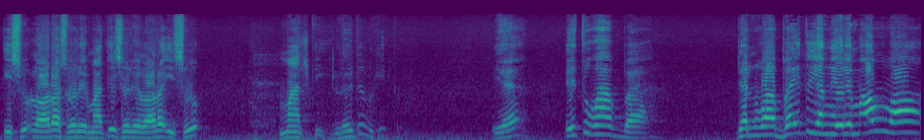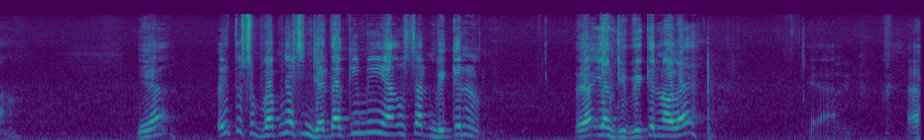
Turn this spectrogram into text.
Isu loro sore mati, sore loro isu mati. Lo itu begitu. Ya, itu wabah. Dan wabah itu yang ngirim Allah. Ya, itu sebabnya senjata kimia Ustadz bikin ya yang dibikin oleh ya,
